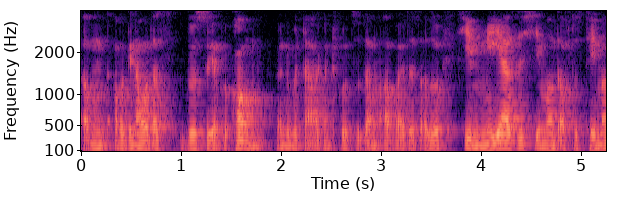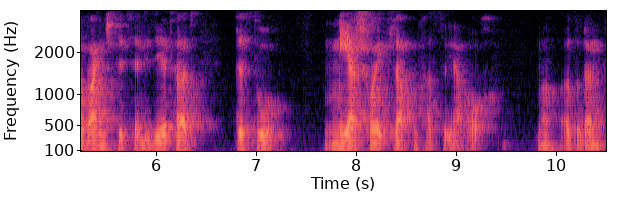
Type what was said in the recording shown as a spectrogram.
Ähm, aber genau das wirst du ja bekommen, wenn du mit einer Agentur zusammenarbeitest. Also je mehr sich jemand auf das Thema Wein spezialisiert hat, desto mehr Scheuklappen hast du ja auch. Ne? Also dann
